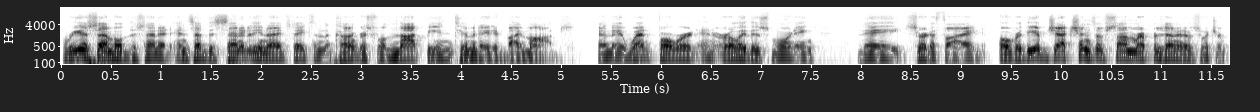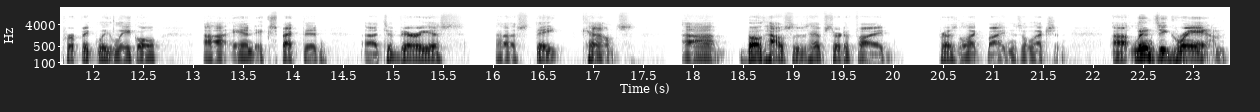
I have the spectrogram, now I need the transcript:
reassembled the Senate, and said the Senate of the United States and the Congress will not be intimidated by mobs. And they went forward, and early this morning, they certified over the objections of some representatives, which are perfectly legal uh, and expected, uh, to various uh, state counts. Uh, both houses have certified President-elect Biden's election. Uh, Lindsey Graham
